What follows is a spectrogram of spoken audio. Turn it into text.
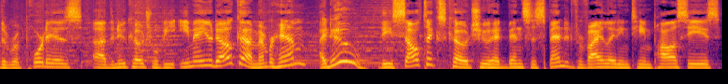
the report is uh, the new coach will be Ime Udoka. Remember him? I do. The Celtics coach who had been suspended for violating team policies.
